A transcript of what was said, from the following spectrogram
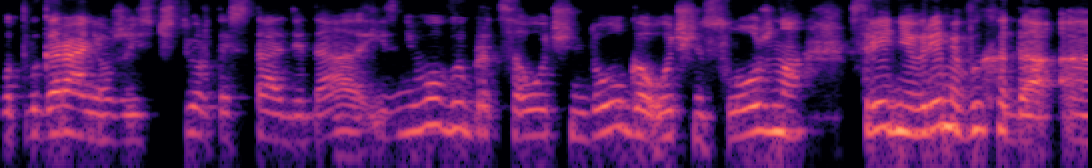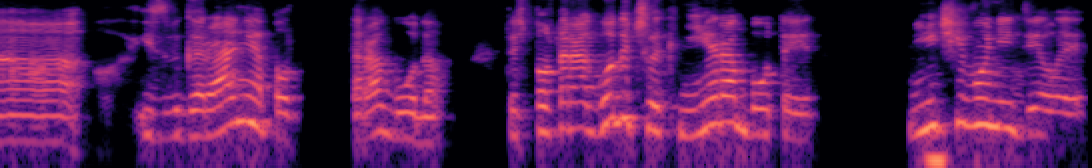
вот выгорания уже из четвертой стадии, да, из него выбраться очень долго, очень сложно. Среднее время выхода э, из выгорания полтора года. То есть полтора года человек не работает, ничего не делает,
